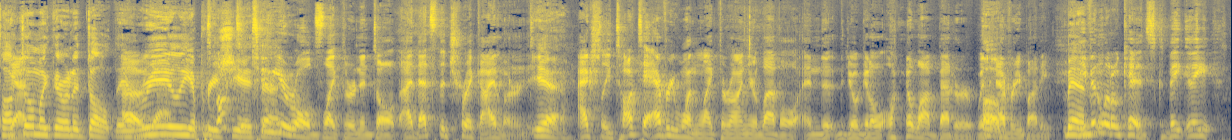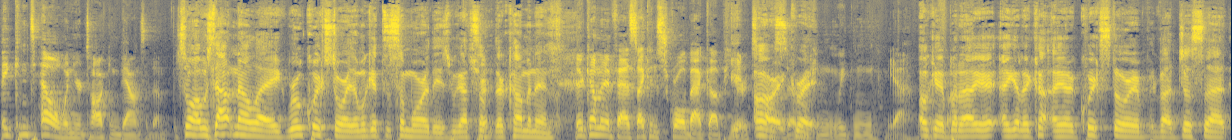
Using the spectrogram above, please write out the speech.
Talk Yeah. to them like they're an adult. They Oh, yeah. really appreciate talk to that. two-year-olds like they're an adult. I, that's the trick I learned. Yeah. actually, talk to everyone like they're on your level, and th- you'll get along a lot better with Oh, everybody. man. Even little kids, they, they they can tell when you're talking down to them. So I was out in L.A. Real quick story. Then we'll get to some more of these. We got some. They're coming in. They're coming in fast. I can scroll back up here. Too, all right, so great. We can, we can yeah. Okay, but I I got a got a quick story about just that.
